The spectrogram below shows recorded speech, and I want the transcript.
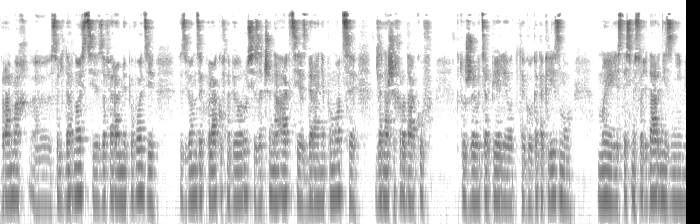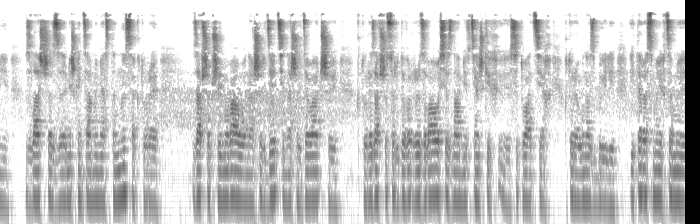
W ramach e, Solidarności z ofiarami powodzi Związek Polaków na Białorusi zaczyna akcję zbierania pomocy dla naszych rodaków, którzy ucierpieli od tego kataklizmu. My jesteśmy solidarni z nimi, zwłaszcza z mieszkańcami miasta Nysa, które zawsze przyjmowało naszych dzieci, naszych działaczy, które zawsze solidaryzowało się z nami w ciężkich e, sytuacjach, które u nas byli. I teraz my chcemy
